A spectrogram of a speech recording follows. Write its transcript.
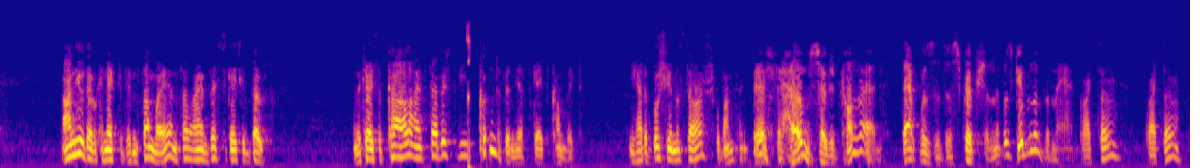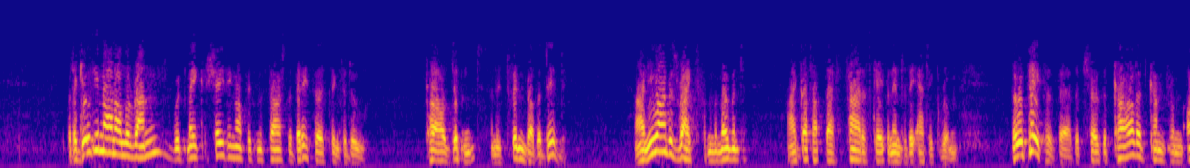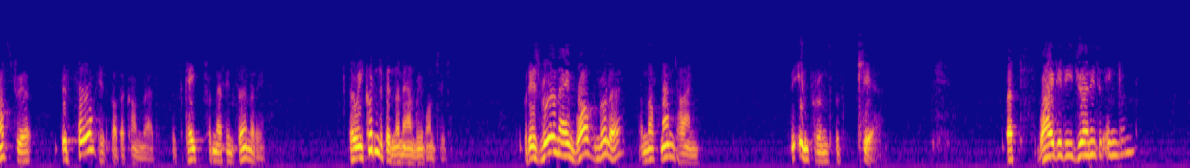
I knew they were connected in some way, and so I investigated both. In the case of Carl, I established that he couldn't have been the escaped convict. He had a bushy moustache, for one thing. Yes, for Holmes, so did Conrad. That was the description that was given of the man. Quite so, quite so. But a guilty man on the run would make shaving off his moustache the very first thing to do. Carl didn't, and his twin brother did. I knew I was right from the moment I got up that fire escape and into the attic room. There were papers there that showed that Carl had come from Austria before his brother Conrad escaped from that infirmary. So he couldn't have been the man we wanted. But his real name was Muller and not Mannheim. The inference was clear. But why did he journey to England?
